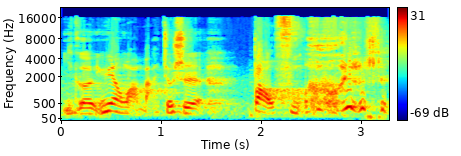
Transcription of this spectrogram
一个愿望吧，就是暴富 或者是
